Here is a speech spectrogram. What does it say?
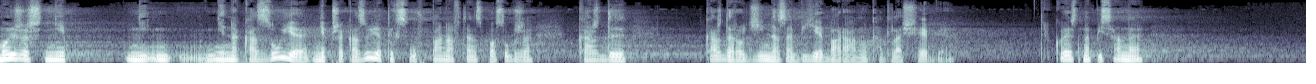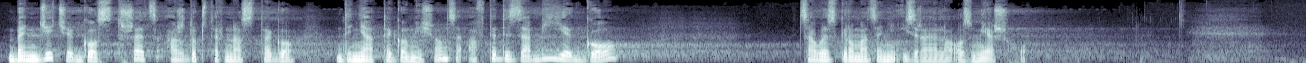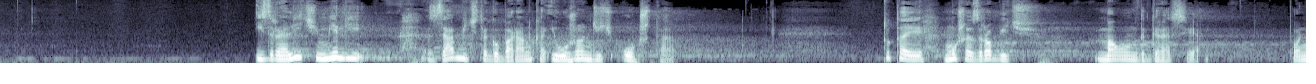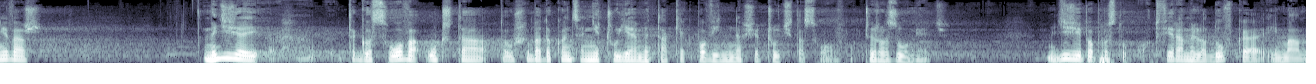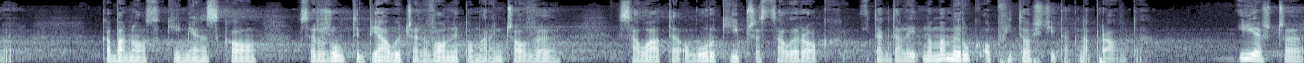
Mojżesz nie, nie, nie nakazuje, nie przekazuje tych słów Pana w ten sposób, że każdy, każda rodzina zabije baranka dla siebie. Tylko jest napisane: Będziecie go strzec aż do czternastego dnia tego miesiąca, a wtedy zabije go całe zgromadzenie Izraela o zmierzchu. Izraelici mieli zabić tego baranka i urządzić ucztę. Tutaj muszę zrobić małą dygresję, ponieważ my dzisiaj tego słowa uczta to już chyba do końca nie czujemy tak, jak powinno się czuć to słowo, czy rozumieć. Dzisiaj po prostu otwieramy lodówkę i mamy kabanoski, mięsko, ser żółty, biały, czerwony, pomarańczowy, sałatę, ogórki przez cały rok i tak dalej. No mamy róg obfitości tak naprawdę. I jeszcze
